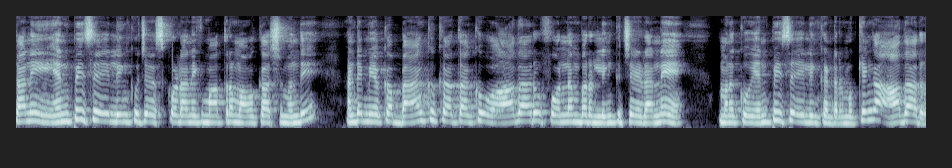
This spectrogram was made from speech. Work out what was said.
కానీ ఎన్పిసిఐ లింక్ చేసుకోవడానికి మాత్రం అవకాశం ఉంది. అంటే మీ యొక్క బ్యాంకు ఖాతాకు ఆధారు ఫోన్ నెంబర్ లింక్ చేయడాన్ని మనకు ఎన్పిసిఐ లింక్ అంటారు. ముఖ్యంగా ఆధార్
